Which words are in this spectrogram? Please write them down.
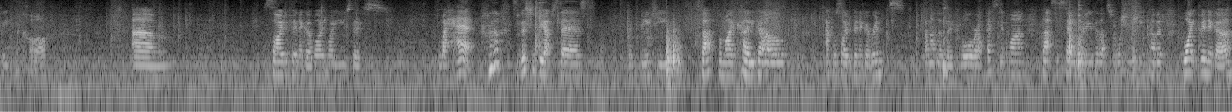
cleaning the car. Um, cider vinegar, why do I use this? For my hair. so this should be upstairs with beauty stuff for my curly girl apple cider vinegar rinse. Another Zoflora festive one. That's the stain remover, that's the washing machine covered. White vinegar,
